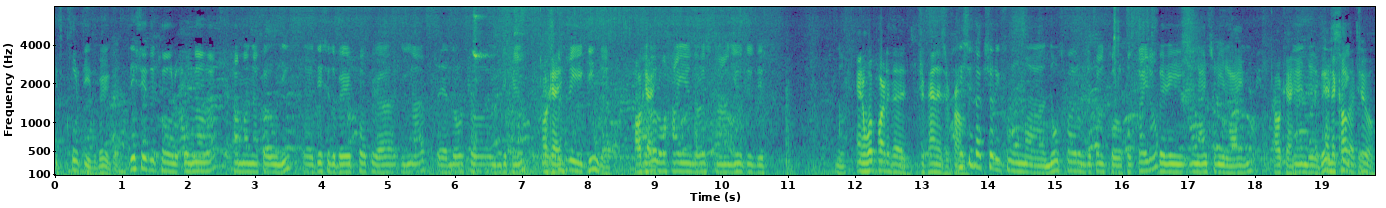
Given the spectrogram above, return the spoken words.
its quality is very good. This is called Ogawa Hamanaka Uni. Uh, this is very popular in us and also in Japan. Okay. Especially Ginza. Okay. A lot of high-end restaurants use this. No. And what part of the Japan is it from? This is actually from uh, north part of Japan called Hokkaido. Very nicely lined. Okay. And, uh, very And the color too.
